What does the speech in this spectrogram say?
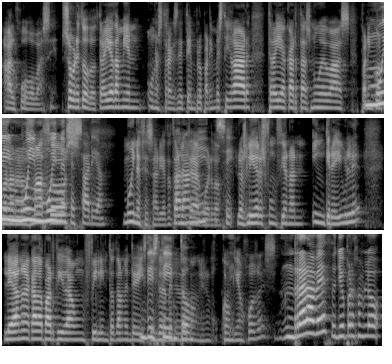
al juego base. Sobre todo, traía también unos tracks de templo para investigar, traía cartas nuevas para Muy, incorporar a los muy, muy mazos. necesaria. Muy necesaria, totalmente de acuerdo. sí. Los líderes funcionan increíble, le dan a cada partida un feeling totalmente distinto, dependiendo Distinto. con, con quién juegues. Rara vez, yo por ejemplo,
